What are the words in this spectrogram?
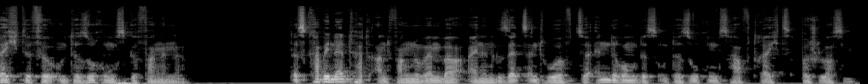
Rechte für Untersuchungsgefangene Das Kabinett hat Anfang November einen Gesetzentwurf zur Änderung des Untersuchungshaftrechts beschlossen.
